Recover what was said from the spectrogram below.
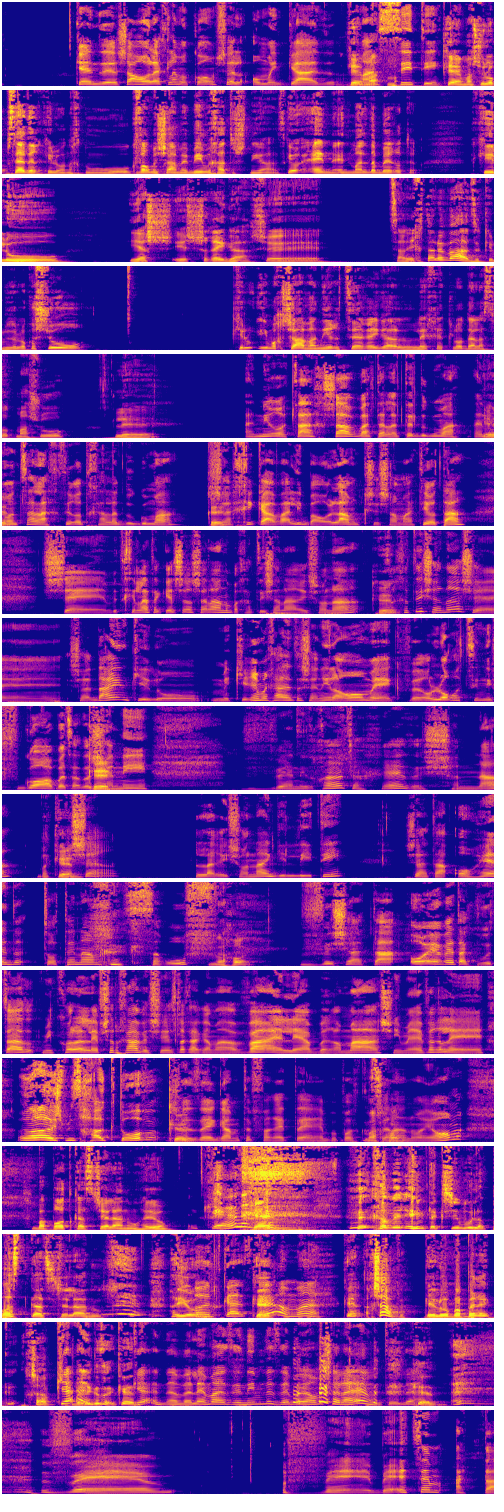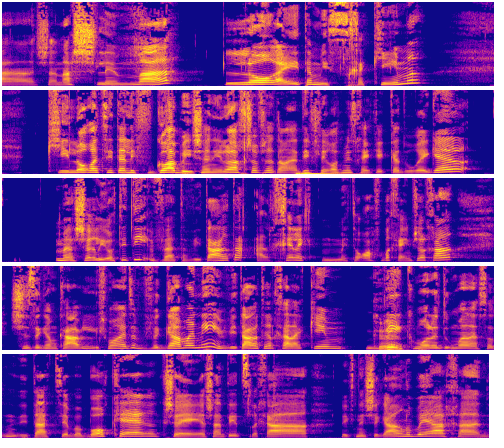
כן, זה ישר הולך למקום של oh my god, כן, מה עשיתי? כן, משהו לא בסדר, כאילו, אנחנו כבר משעממים אחד את השנייה, אז כאילו, אין, אין מה לדבר יותר. כאילו, יש, יש רגע שצריך את הלבד, זה כאילו, זה לא קשור. כאילו, אם עכשיו אני ארצה רגע ללכת, לא יודע, לעשות משהו, ל... אני רוצה עכשיו, באת לתת דוגמה. אני כן. רוצה להחזיר אותך לדוגמה, כן. שהכי כאבה לי בעולם כששמעתי אותה, שבתחילת הקשר שלנו, בחצי שנה הראשונה, כן. זה חצי שנה ש... שעדיין כאילו מכירים אחד את השני לעומק, ולא רוצים לפגוע בצד כן. השני. ואני זוכרת שאחרי איזה שנה בקשר, לראשונה גיליתי שאתה אוהד טוטנאם שרוף, נכון. ושאתה אוהב את הקבוצה הזאת מכל הלב שלך, ושיש לך גם אהבה אליה ברמה שהיא מעבר ל... אה, יש משחק טוב, כן. שזה גם תפרט אה, בפודקאסט נכון. שלנו היום. בפודקאסט שלנו היום. כן? כן? חברים, תקשיבו לפודקאסט שלנו היום. פודקאסט כן. היום, מה? כן, עכשיו, כאילו בפרק, עכשיו, כן, ברגע זה, כן. כן, אבל הם מאזינים לזה ביום שלהם, אתה יודע. כן. ו... ובעצם אתה שנה שלמה לא ראית משחקים, כי לא רצית לפגוע בי, שאני לא אחשוב שאתה מעדיף לראות משחקי כדורגל מאשר להיות איתי, ואתה ויתרת על חלק מטורף בחיים שלך, שזה גם כאב לי לשמוע את זה, וגם אני ויתרתי על חלקים כן. בי, כמו לדוגמה לעשות מדיטציה בבוקר, כשישנתי אצלך לפני שגרנו ביחד,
